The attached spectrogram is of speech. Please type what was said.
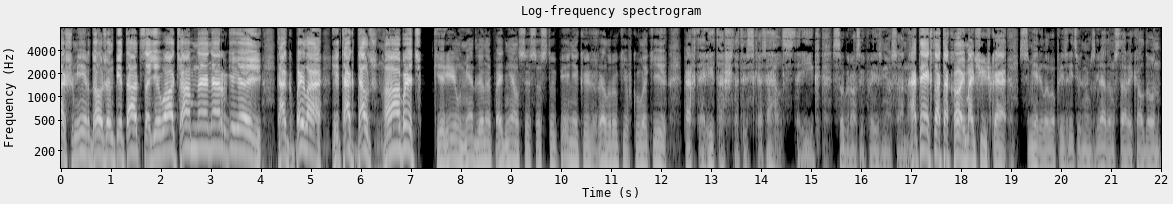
наш мир должен питаться его темной энергией. Так было и так должно быть». Кирилл медленно поднялся со ступенек и сжал руки в кулаки. «Повтори то, что ты сказал, старик», — с угрозой произнес он. «А ты кто такой, мальчишка?» — смерил его презрительным взглядом старый колдун.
